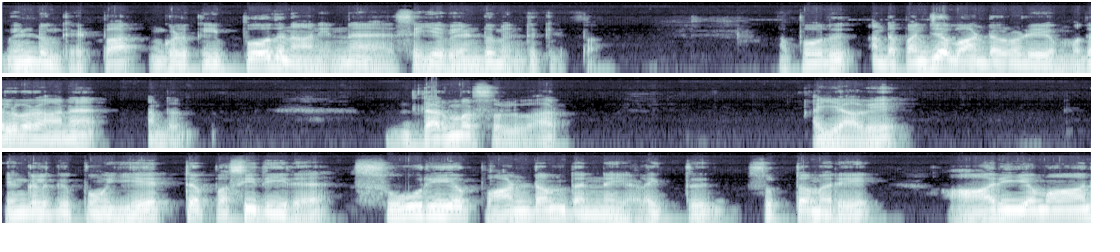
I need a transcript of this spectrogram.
மீண்டும் கேட்பார் உங்களுக்கு இப்போது நான் என்ன செய்ய வேண்டும்? என்று கேட்பார். அப்போது அந்த பஞ்சபாண்டவருடைய முதல்வரான அந்த தர்மர் சொல்லுவார் ஐயாவே எங்களுக்கு இப்போ ஏற்ற பசி தீர சூரிய பாண்டம் தன்னை அழைத்து சுத்தமரே ஆரியமான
